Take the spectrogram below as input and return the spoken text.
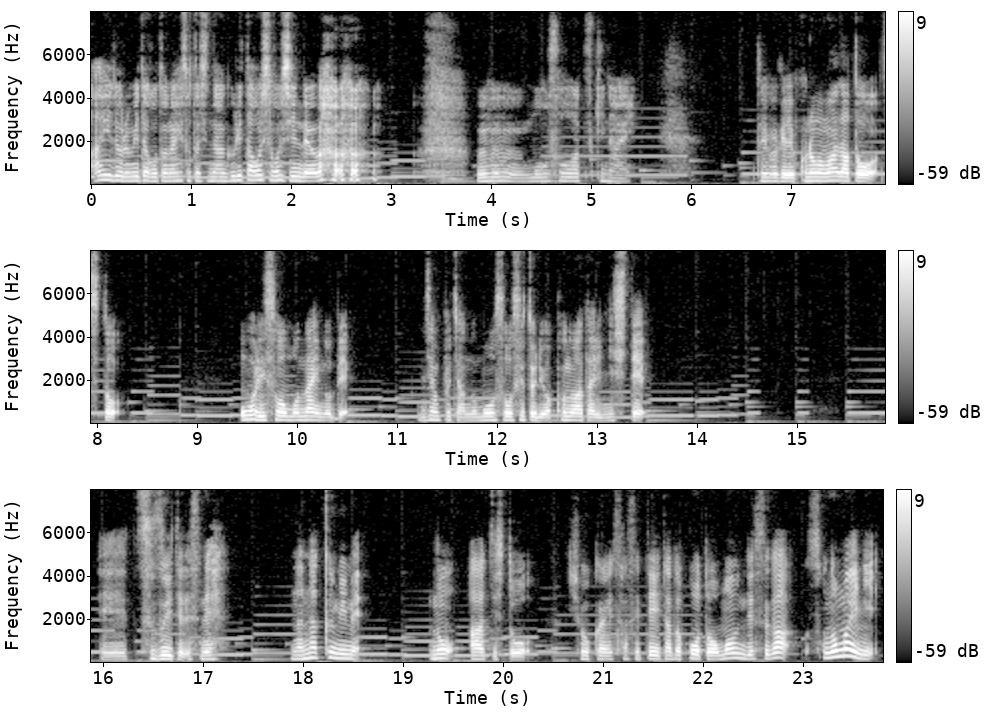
アイドル見たことない人たち殴り倒してほしいんだよな うん、妄想は尽きない。というわけで、このままだと、ちょっと、終わりそうもないので、ジャンプちゃんの妄想セトリはこの辺りにして、えー、続いてですね、7組目のアーティストを紹介させていただこうと思うんですが、その前に、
